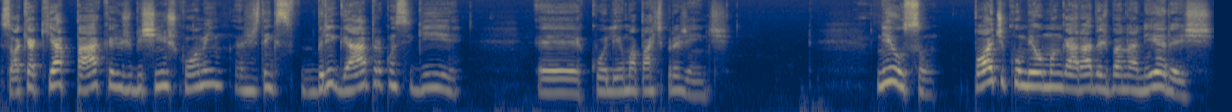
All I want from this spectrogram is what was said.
Só que aqui a paca e os bichinhos comem, a gente tem que brigar para conseguir é, colher uma parte pra gente. Nilson, pode comer o mangará das bananeiras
